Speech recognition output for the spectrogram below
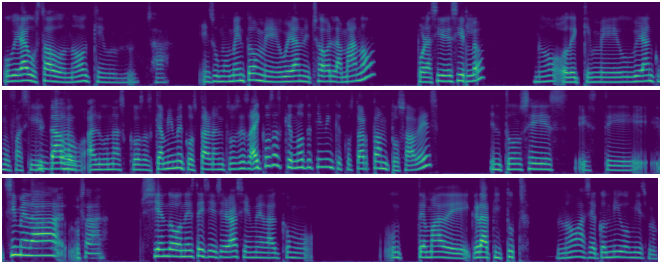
hubiera gustado, ¿no? Que, o sea, en su momento me hubieran echado la mano por así decirlo, ¿no? O de que me hubieran como facilitado algunas cosas que a mí me costaran. Entonces, hay cosas que no te tienen que costar tanto, ¿sabes? Entonces, este, sí me da, o sea, siendo honesta y sincera, sí me da como un tema de gratitud, ¿no? Hacia conmigo misma.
